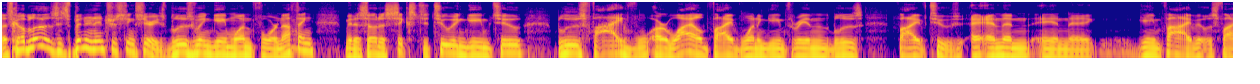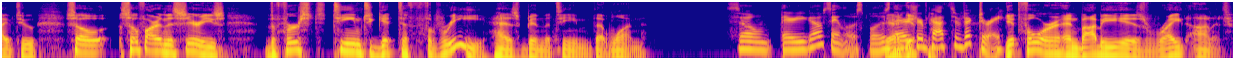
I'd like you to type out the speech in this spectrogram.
Let's go Blues. It's been an interesting series. Blues win game one four nothing. Minnesota six to two in game two. Blues five or Wild five one in game three, and then the Blues five two. And then in uh, game five it was five two. So so far in this series, the first team to get to three has been the team that won. So there you go, St. Louis Blues. Yeah, There's get- your path to victory. Get four, and Bobby is right on it.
